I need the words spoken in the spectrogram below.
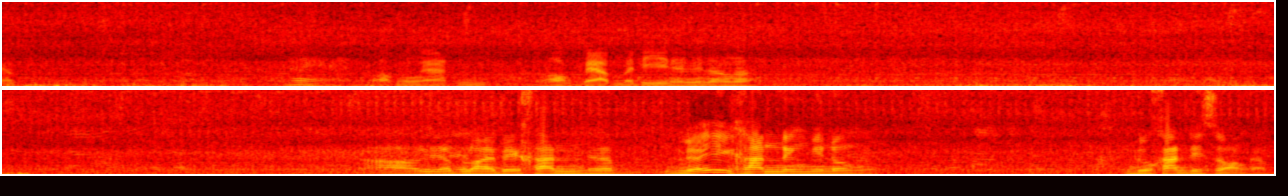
ครับ ออกงานออกแบบมาดีนะพี่น้องเนาะเอาเรียบร้อยไปคันครับ เหลืออีกคันหนึ่งพี่น้อง ดูคันที่สองครับ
